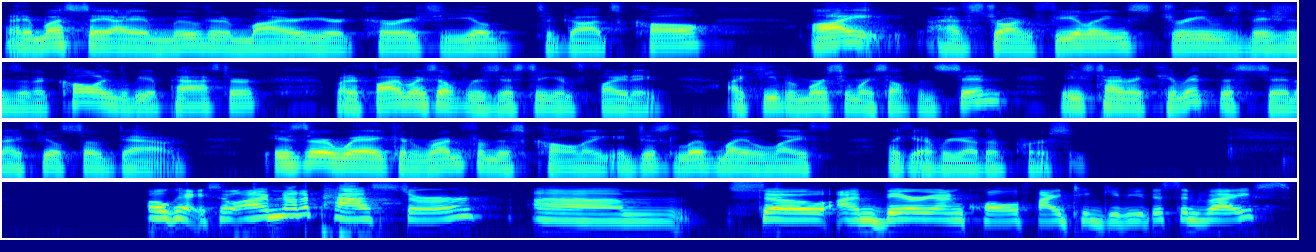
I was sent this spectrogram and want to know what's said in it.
and I must say I am moved and admire your courage to yield to God's call. I have strong feelings, dreams, visions, and a calling to be a pastor, but I find myself resisting and fighting. I keep immersing myself in sin, and each time I commit this sin, I feel so down. Is there a way I can run from this calling and just live my life like every other person? Okay, so I'm not a pastor. Um, so I'm very unqualified to give you this advice.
